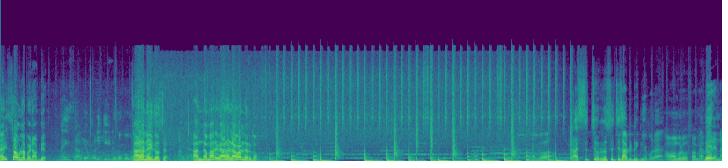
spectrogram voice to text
நைஸாக உள்ளே போயிடும் அப்படியே. நைஸா அப்படியே வலிக்கிட்டு உள்ள போகும் அதான் நெய் தோசை. அந்த மாதிரி வேற லெவலில் இருக்கும். என்ன ப்ரோ ரசிச்சு ருசிச்சு சாப்பிட்டுட்டு இருக்கீங்க போல. ஆமாம் ப்ரோ உங்க செம்ம பேர் என்ன?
